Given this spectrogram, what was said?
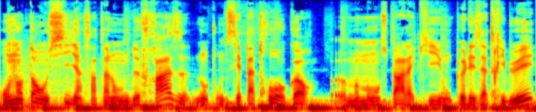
On entend aussi un certain nombre de phrases dont on ne sait pas trop encore au moment où on se parle à qui on peut les attribuer.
